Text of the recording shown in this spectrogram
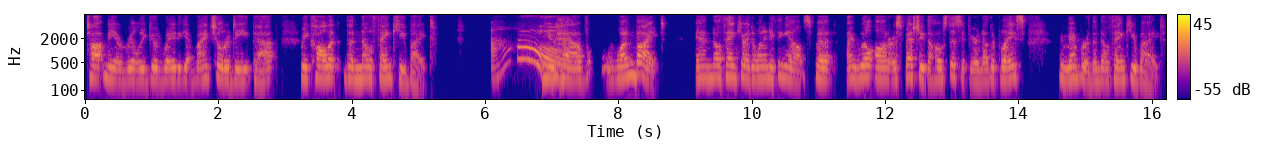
taught me a really good way to get my children to eat that. We call it the no thank you bite. Oh you oh. have one bite. And no thank you. I don't want anything else but i will honor especially the hostess if you're another place remember the no thank you bite.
